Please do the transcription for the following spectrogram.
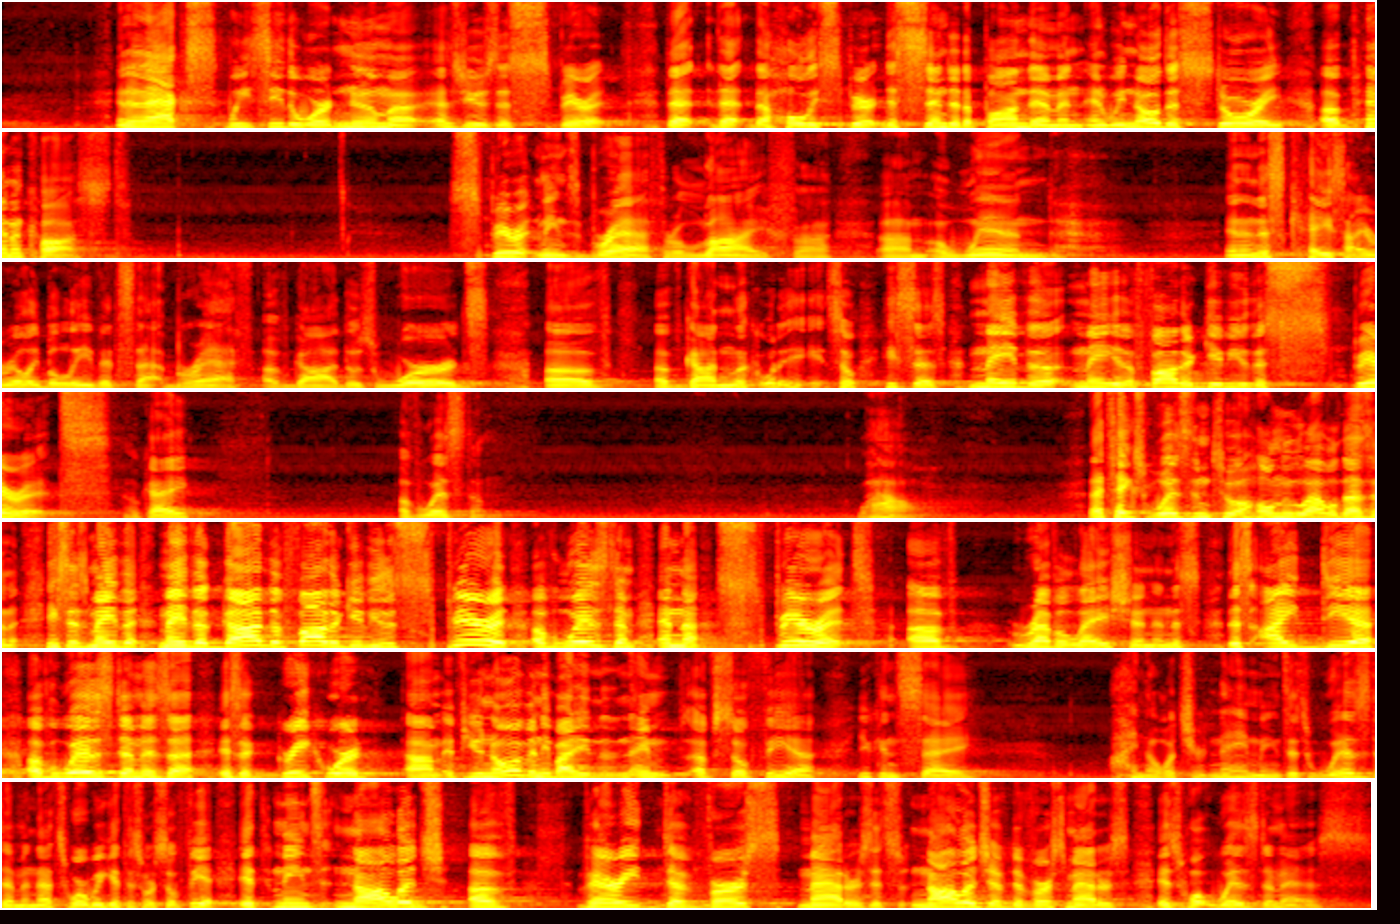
And in Acts, we see the word pneuma as used as spirit, that, that the Holy Spirit descended upon them. And, and we know the story of Pentecost. Spirit means breath or life, uh, um, a wind. And in this case, I really believe it's that breath of God, those words of, of God. And look what he, so he says, may the, may the Father give you the spirit, okay, of wisdom. Wow. That takes wisdom to a whole new level, doesn't it? He says, may the, may the God the Father give you the spirit of wisdom and the spirit of revelation. And this, this idea of wisdom is a, is a Greek word. Um, if you know of anybody in the name of Sophia, you can say, I know what your name means. It's wisdom, and that's where we get this word Sophia. It means knowledge of very diverse matters. It's knowledge of diverse matters is what wisdom is.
